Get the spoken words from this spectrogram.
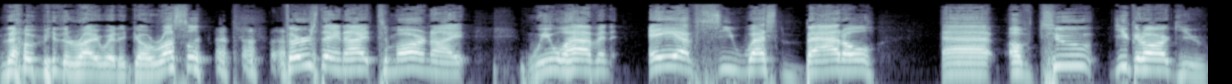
That would be the right way to go. Russell, Thursday night, tomorrow night, we will have an AFC West battle uh, of two. You could argue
